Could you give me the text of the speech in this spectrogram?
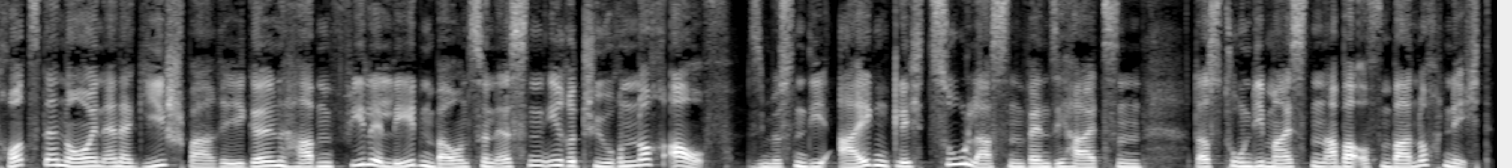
Trotz der neuen Energiesparregeln haben viele Läden bei uns in Essen ihre Türen noch auf. Sie müssen die eigentlich zulassen, wenn sie heizen. Das tun die meisten aber offenbar noch nicht.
